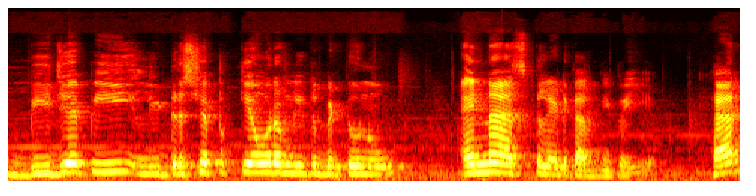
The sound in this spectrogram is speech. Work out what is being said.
ਬੀਜੇਪੀ ਲੀਡਰਸ਼ਿਪ ਕਿਉਂ ਰਵਨੀਤ ਬਿੱਟੂ ਨੂੰ ਇੰਨਾ ਐਸਕੇਲੇਟ ਕਰਦੀ ਪਈ ਹੈ? ਖੈਰ,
